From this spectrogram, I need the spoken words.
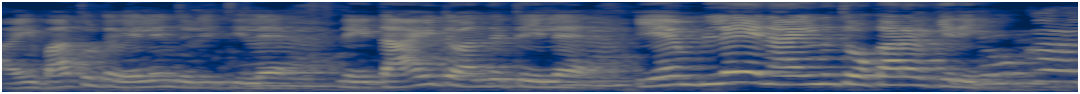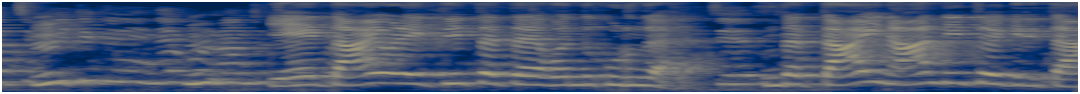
அவன் பார்த்து விட்ட வேலைன்னு சொல்லிட்டீல இன்னைக்கு தாயிட்ட வந்துட்டீல என் பிள்ளைய நான் எழுந்துச்சு உட்கார வைக்கிறீ நீ உட்கார வச்சு என் தாயோடைய தீர்த்தத்தை வந்து கொடுங்க. இந்த தாய் நான் தீர்த்து வைக்கிறீத்தா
